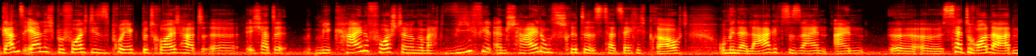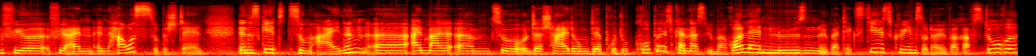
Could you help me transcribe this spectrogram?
ganz ehrlich, bevor ich dieses Projekt betreut hat, äh, ich hatte mir keine Vorstellung gemacht, wie viele Entscheidungsschritte es tatsächlich braucht, um in der Lage zu sein, ein äh, äh, Set-Rollladen für, für ein, ein, Haus zu bestellen. Denn es geht zum einen äh, einmal ähm, zur Unterscheidung der Produktgruppe. Ich kann das über Rollläden lösen, über Textilscreens oder über Raffstore.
